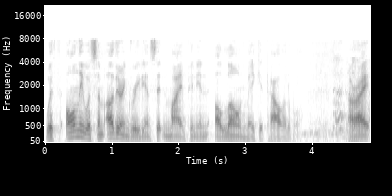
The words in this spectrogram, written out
with only with some other ingredients that, in my opinion, alone make it palatable. All right?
